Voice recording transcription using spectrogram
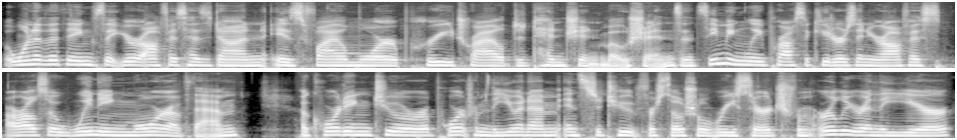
But one of the things that your office has done is file more pre-trial detention motions, and seemingly prosecutors in your office are also winning more of them. According to a report from the UNM Institute for Social Research from earlier in the year,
